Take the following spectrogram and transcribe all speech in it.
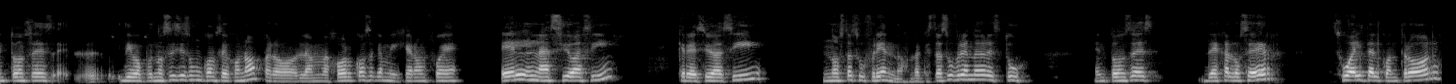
Entonces, digo, pues no sé si es un consejo o no, pero la mejor cosa que me dijeron fue, él nació así, creció así, no está sufriendo, la que está sufriendo eres tú. Entonces, déjalo ser, suelta el control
